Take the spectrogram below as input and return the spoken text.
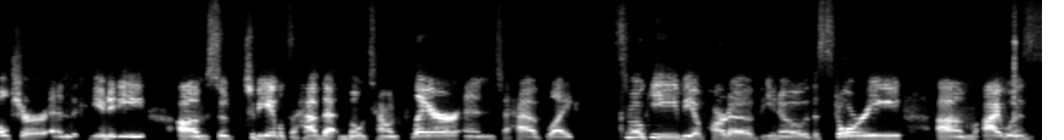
culture and the community. Um, so to be able to have that Motown flair and to have like Smokey be a part of, you know, the story, um, I was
